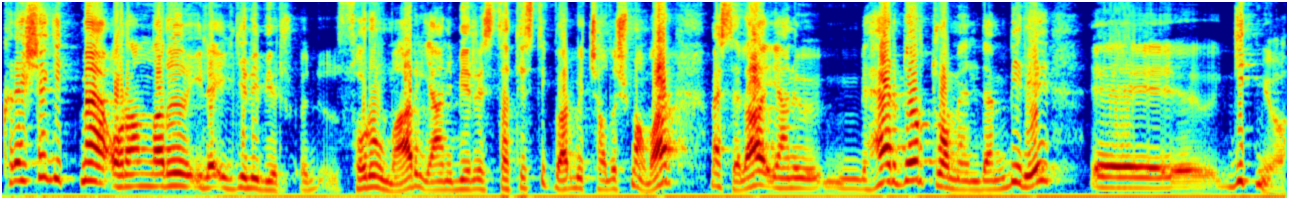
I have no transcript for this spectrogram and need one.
kreşe gitme oranları ile ilgili bir e, sorun var. Yani bir istatistik var, bir çalışma var. Mesela yani her 4 Romen'den biri e, gitmiyor.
